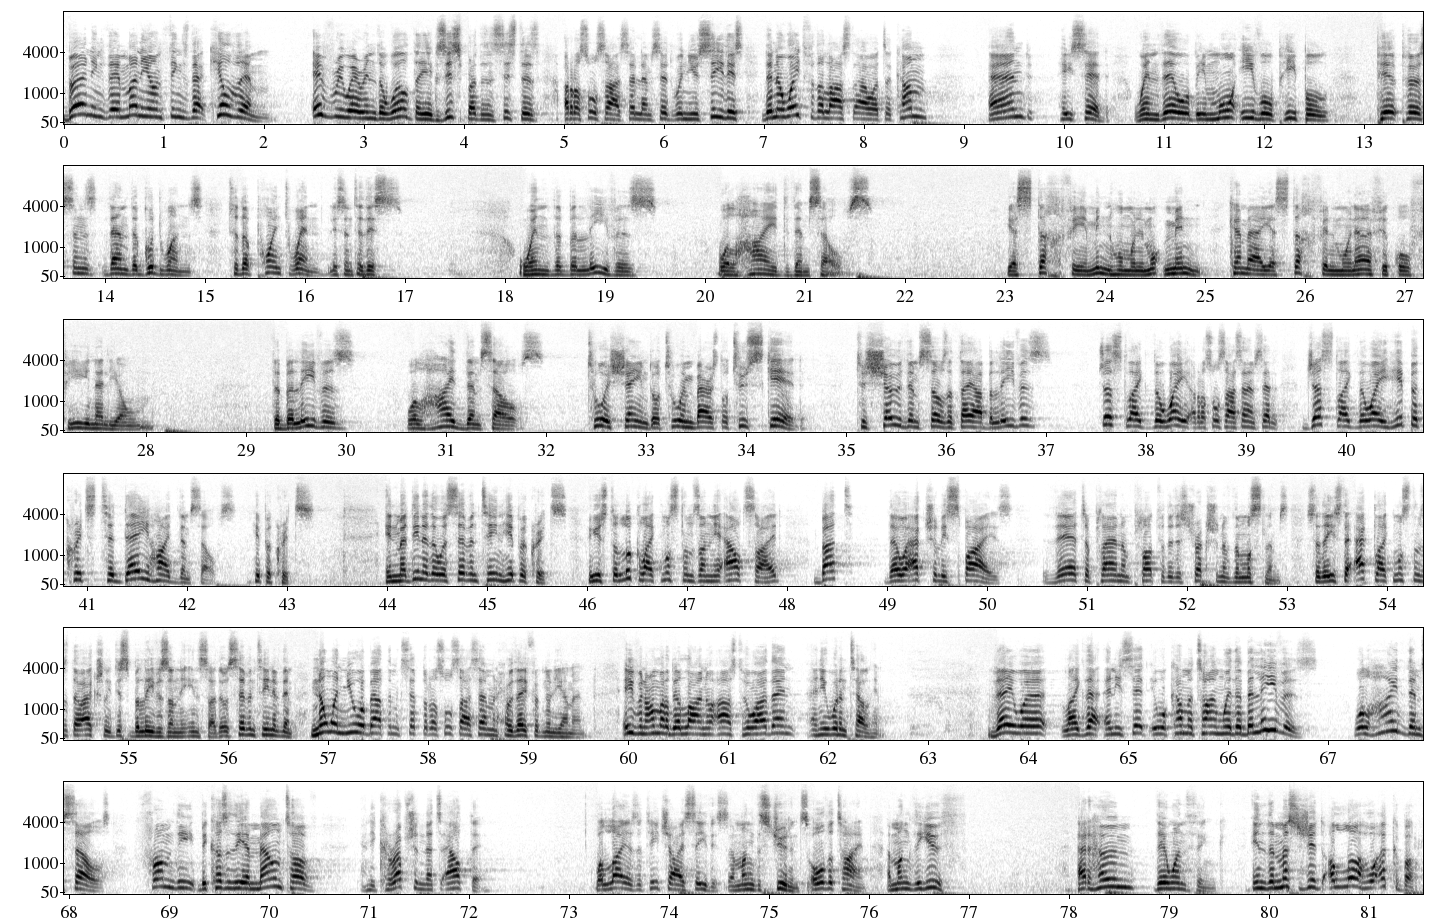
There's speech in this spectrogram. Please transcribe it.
burning their money on things that kill them. Everywhere in the world they exist, brothers and sisters. Rasul said, when you see this, then await for the last hour to come. And he said, when there will be more evil people, persons than the good ones, to the point when, listen to this, when the believers will hide themselves. يستخفي منهم المؤمن كما يستخفي المنافق فينا اليوم The believers will hide themselves too ashamed or too embarrassed or too scared to show themselves that they are believers just like the way Rasul said just like the way hypocrites today hide themselves hypocrites in Medina there were 17 hypocrites who used to look like Muslims on the outside but they were actually spies there to plan and plot for the destruction of the Muslims. So they used to act like Muslims, but they were actually disbelievers on the inside. There were 17 of them. No one knew about them except the Rasul and Hudhayfah ibn al-Yaman. Even Umar anhu asked, who are they? And he wouldn't tell him. They were like that. And he said, it will come a time where the believers will hide themselves from the, because of the amount of any corruption that's out there. Wallahi, as a teacher, I see this among the students all the time, among the youth. At home, they're one thing. In the masjid, Allahu Akbar.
